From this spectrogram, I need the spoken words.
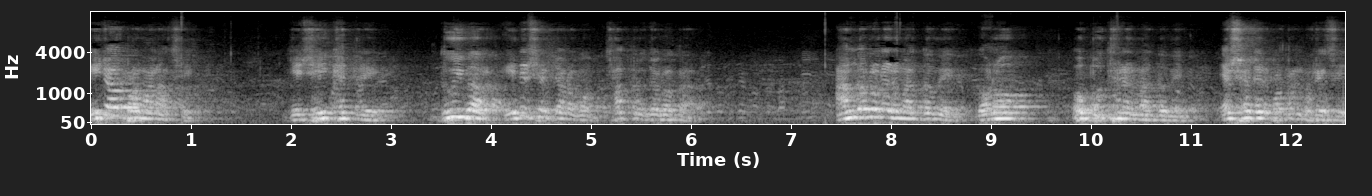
এটাও প্রমাণ আছে যে সেই ক্ষেত্রে দুইবার এদেশের জনগণ, ছাত্র জনতা, আন্দোলনের মাধ্যমে, গণ অভ্যুত্থানের মাধ্যমে এরশাদের পতন ঘটেছে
